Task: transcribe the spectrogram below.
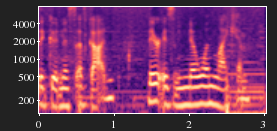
the goodness of God. There is no one like Him.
